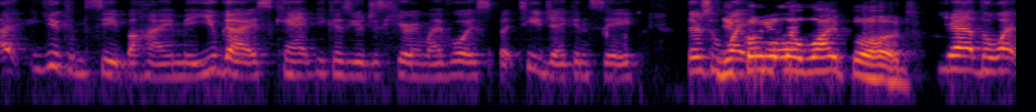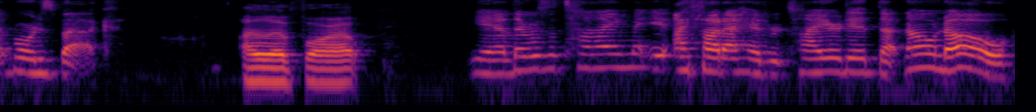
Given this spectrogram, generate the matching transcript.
I, you can see behind me. You guys can't because you're just hearing my voice, but TJ can see. There's a your whiteboard. whiteboard. Yeah, the whiteboard is back. I live for it. Yeah, there was a time I thought I had retired it. That no, no,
